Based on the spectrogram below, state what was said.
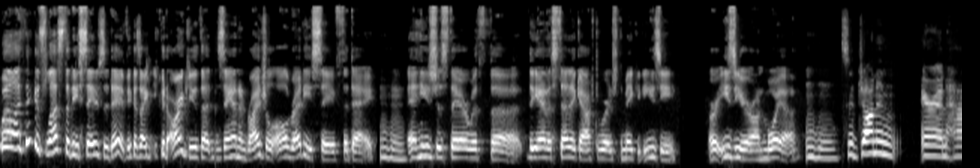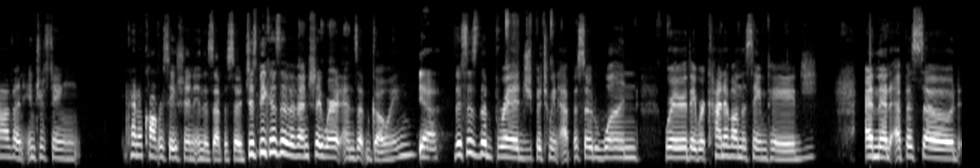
Well, I think it's less that he saves the day because I, you could argue that Zhaan and Rygel already saved the day, Mhm. and he's just there with the the anesthetic afterwards to make it easy or easier on Moya. hmm So John and Aeryn have an interesting kind of conversation in this episode, just because of eventually where it ends up going. Yeah, This is the bridge between episode one, where they were kind of on the same page, and then episode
